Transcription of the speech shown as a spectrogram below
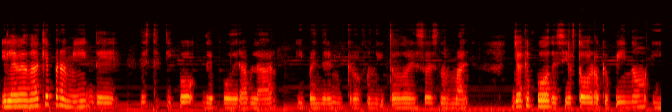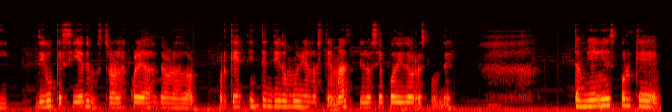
Y la verdad que para mí de este tipo de poder hablar y prender el micrófono y todo eso es normal, ya que puedo decir todo lo que opino y digo que sí he demostrado las cualidades de orador, porque he entendido muy bien los temas y los he podido responder. También es porque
